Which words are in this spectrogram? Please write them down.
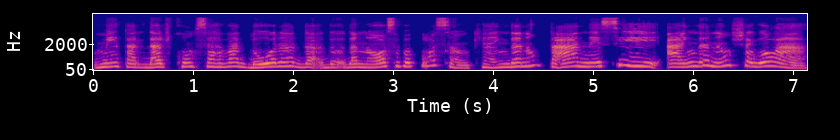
mentalidade conservadora da, do, da nossa população, que ainda não está nesse, ainda não chegou lá.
